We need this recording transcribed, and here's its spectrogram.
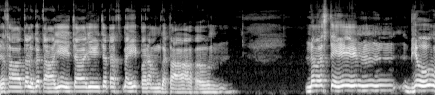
रसातलगता ये च ये च तस्मै परम गता। नमस्तेभ्यो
